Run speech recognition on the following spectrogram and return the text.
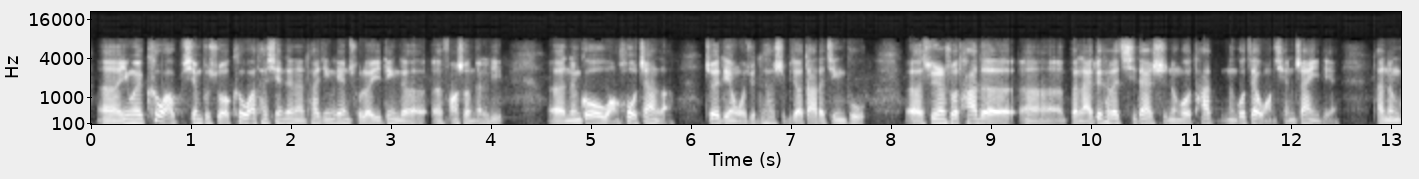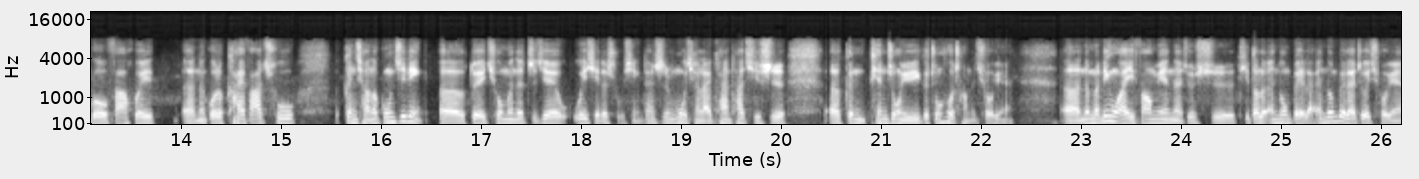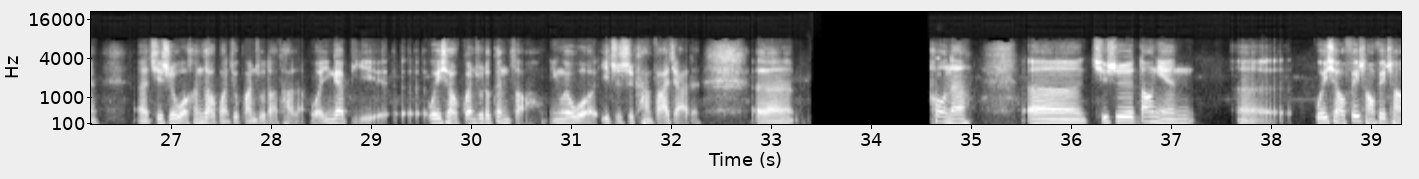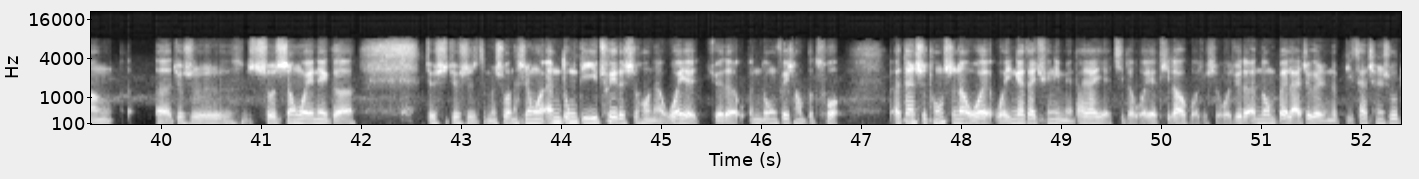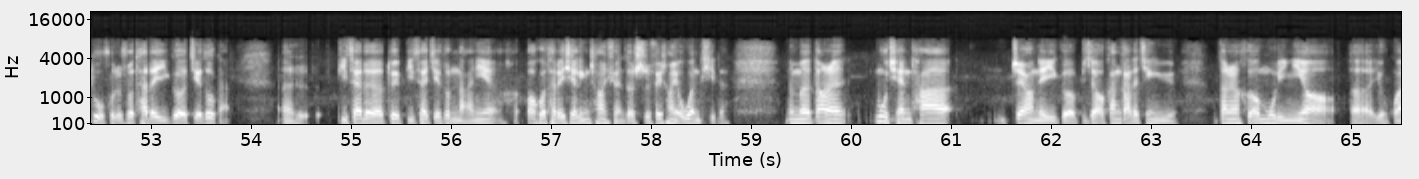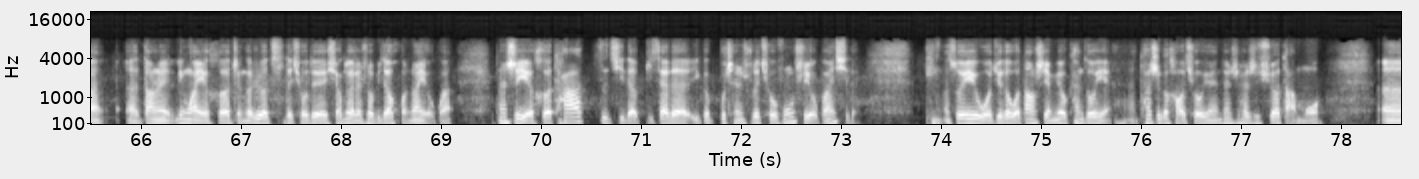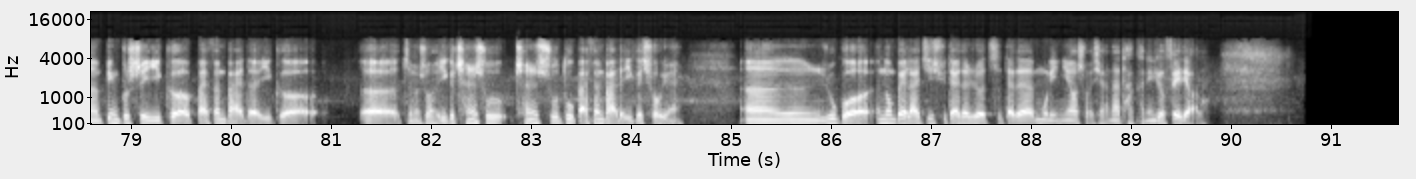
呃，因为科瓦先不说，科瓦他现在呢，他已经练出了一定的呃防守能力，呃，能够往后站了，这一点我觉得他是比较大的进步。呃，虽然说他的呃本来对他的期待是能够他能够再往前站一点，他能够发挥呃能够开发出更强的攻击力，呃对球门的直接威胁的属性，但是目前来看他其实呃更偏重于一个中后场的球员。呃，那么另外一方面呢，就是提到了恩东贝莱，恩东贝莱这个球员，呃，其实我很早关就关注到他了，我应该比微笑。关注的更早，因为我一直是看法甲的，呃，后呢，呃，其实当年，呃，微笑非常非常。呃，就是说，身为那个，就是就是怎么说呢？身为恩东第一吹的时候呢，我也觉得恩东非常不错。呃，但是同时呢，我也我应该在群里面，大家也记得，我也提到过，就是我觉得恩东贝莱这个人的比赛成熟度，或者说他的一个节奏感，呃，比赛的对比赛节奏的拿捏，包括他的一些临场选择是非常有问题的。那么当然，目前他。这样的一个比较尴尬的境遇，当然和穆里尼奥呃有关，呃，当然另外也和整个热刺的球队相对来说比较混乱有关，但是也和他自己的比赛的一个不成熟的球风是有关系的，所以我觉得我当时也没有看走眼，他是个好球员，但是还是需要打磨，嗯，并不是一个百分百的一个，呃，怎么说，一个成熟成熟度百分百的一个球员，嗯，如果恩东贝莱继续待在热刺，待在穆里尼奥手下，那他肯定就废掉了。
